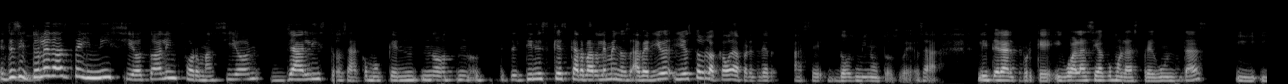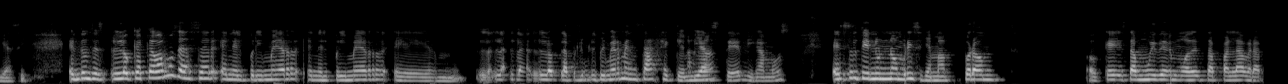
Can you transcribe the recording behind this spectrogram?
Entonces, si tú le das de inicio toda la información, ya listo, o sea, como que no, tienes que escarbarle menos. A ver, yo, yo esto lo acabo de aprender hace dos minutos, güey, o sea, literal, porque igual hacía como las preguntas y, así. Entonces, lo que acabamos de hacer en el primer, en el primer, eh, el primer mensaje que enviaste, digamos, eso tiene un nombre y se llama prompt. ¿ok? Está muy de moda esta palabra,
